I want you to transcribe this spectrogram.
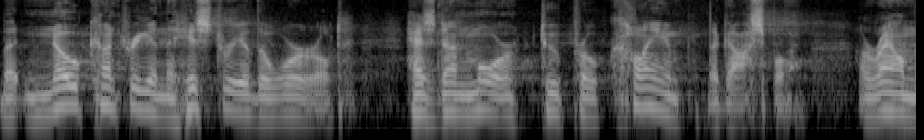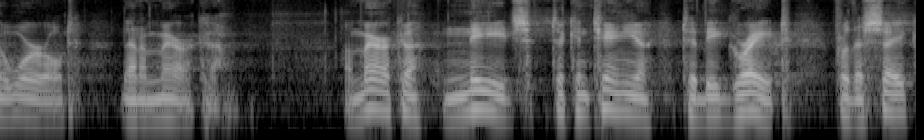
but no country in the history of the world has done more to proclaim the gospel around the world than America. America needs to continue to be great for the sake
